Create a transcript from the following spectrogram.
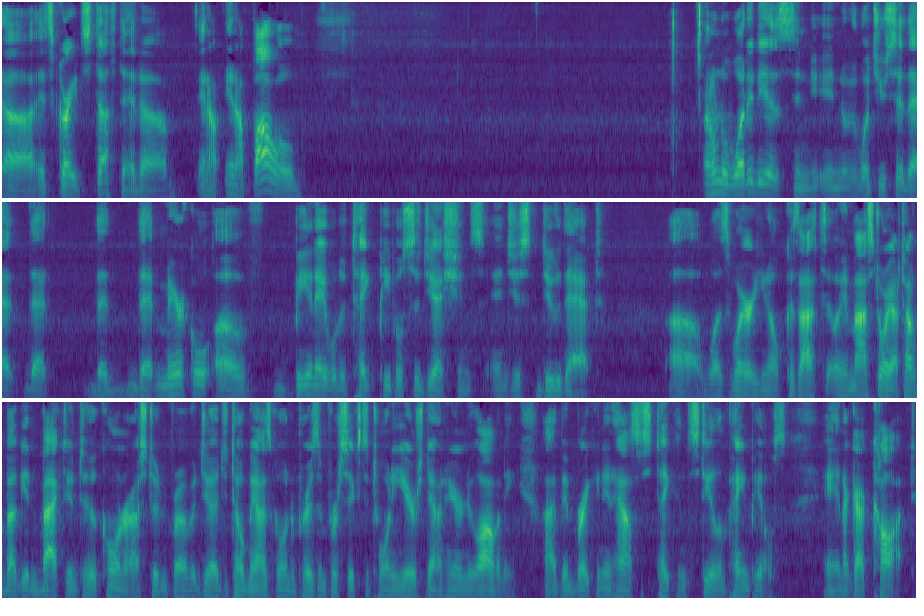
uh, it's great stuff that uh, and, I, and i follow I don't know what it is, and, and what you said that that that that miracle of being able to take people's suggestions and just do that uh, was where you know because I in my story I talk about getting backed into a corner. I stood in front of a judge who told me I was going to prison for six to twenty years down here in New Albany. I've been breaking in houses, taking stealing pain pills, and I got caught.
